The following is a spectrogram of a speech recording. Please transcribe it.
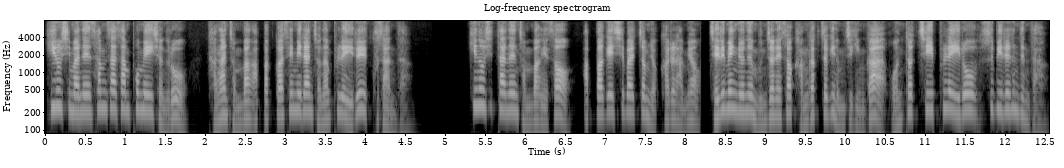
히로시마는 3-4-3 포메이션으로 강한 전방 압박과 세밀한 전환 플레이를 구사한다. 키노시타는 전방에서 압박의 시발점 역할을 하며 제르맹료는 문전에서 감각적인 움직임과 원터치 플레이로 수비를 흔든다.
